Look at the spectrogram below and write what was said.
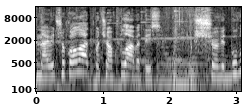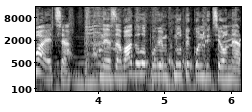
Навіть шоколад почав плавитись. Що відбувається? Не завадило повімкнути кондиціонер.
